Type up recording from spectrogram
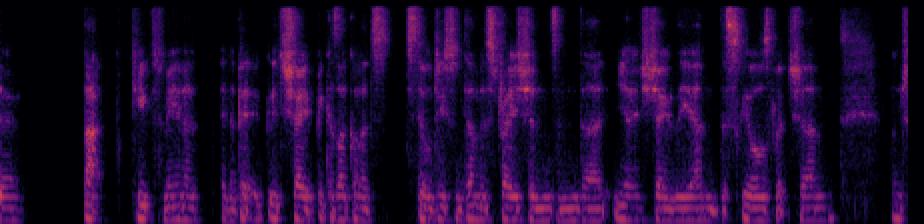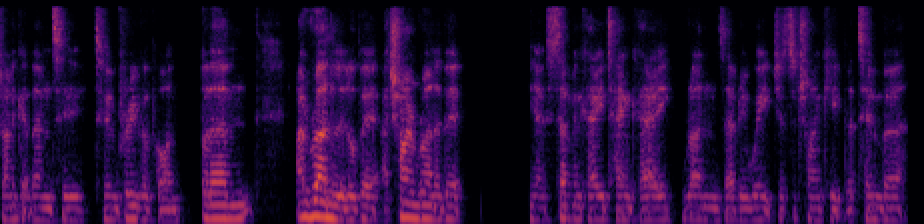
you know, that keeps me in a in a bit of good shape because I've got to still do some demonstrations and uh, you know show the um, the skills which um, I'm trying to get them to to improve upon. But um, I run a little bit. I try and run a bit you know 7k 10k runs every week just to try and keep the timber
